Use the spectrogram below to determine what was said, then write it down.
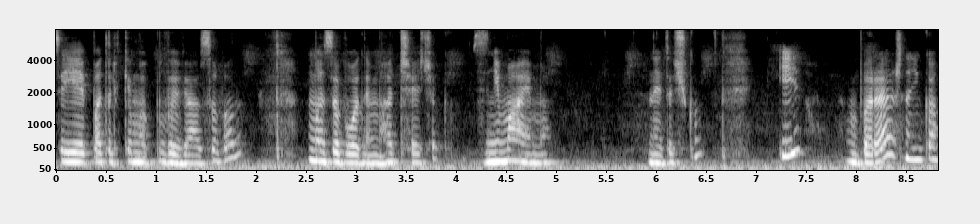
цієї петельки ми вив'язували. Ми заводимо гачечок, знімаємо ниточку і обережненько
